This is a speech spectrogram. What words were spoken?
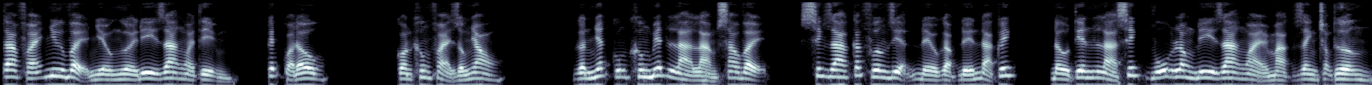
Ta phải như vậy nhiều người đi ra ngoài tìm, kết quả đâu? Còn không phải giống nhau gần nhất cũng không biết là làm sao vậy, xích ra các phương diện đều gặp đến đả kích, đầu tiên là xích Vũ Long đi ra ngoài mạc danh trọng thương,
